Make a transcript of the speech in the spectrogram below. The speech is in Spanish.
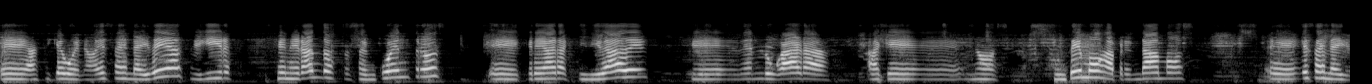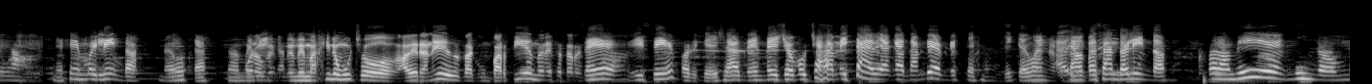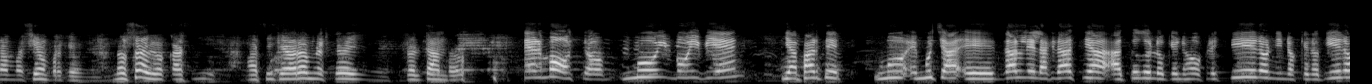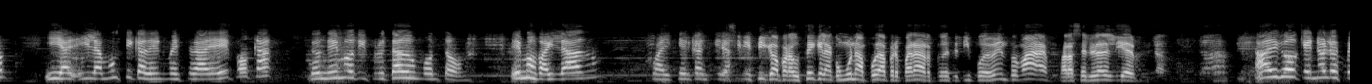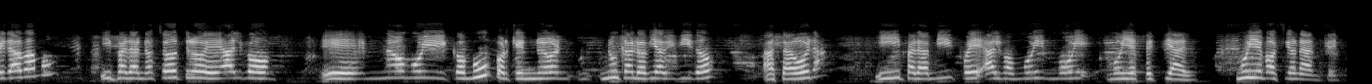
Eh, así que bueno, esa es la idea, seguir generando estos encuentros, eh, crear actividades que den lugar a, a que nos juntemos, aprendamos. Eh, esa es la idea. Sí, muy lindo, me gusta. muy Bueno, me, me imagino mucho a ver anécdotas compartiendo en esta tarde. Sí, y sí, porque ya me he hecho muchas amistades acá también, ¿viste? Así que bueno, lo estamos pasando lindo. Para mí es lindo, una emoción, porque no salgo casi, así que ahora me estoy soltando. hermoso, muy, muy bien. Y aparte, mucha, eh, darle las gracias a todo lo que nos ofrecieron y los que nos dieron. Y, a- y la música de nuestra época, donde hemos disfrutado un montón. Hemos bailado cualquier ¿Qué cantidad. significa para usted que la comuna pueda preparar todo este tipo de eventos más para celebrar el Día del Jubilado? Algo que no lo esperábamos y para nosotros es algo eh, no muy común porque no, nunca lo había vivido hasta ahora y para mí fue algo muy, muy, muy especial, muy emocionante.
